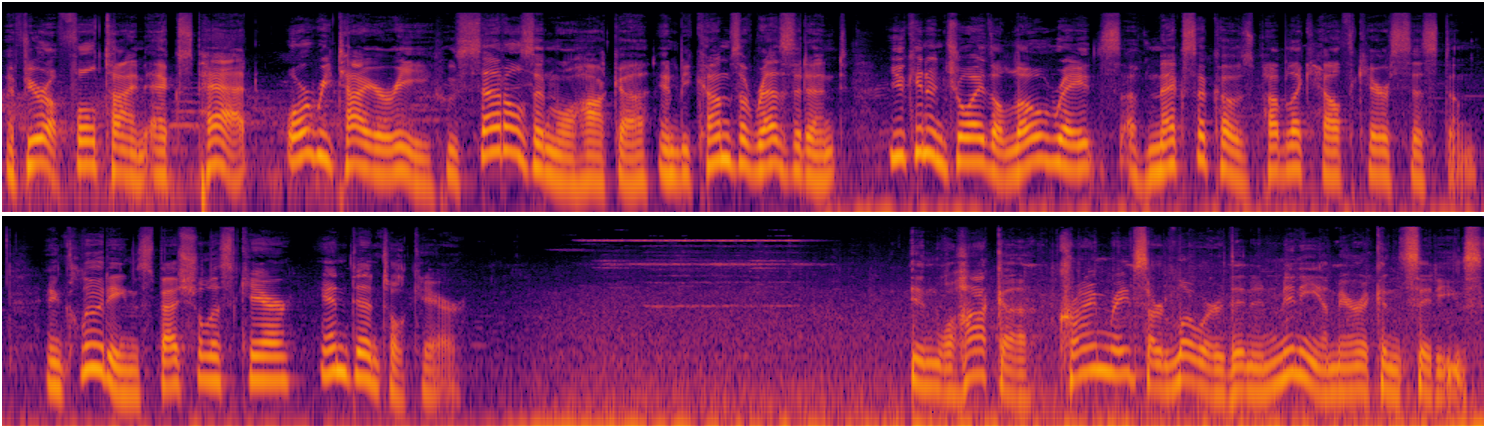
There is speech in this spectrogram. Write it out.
If you're a full time expat or retiree who settles in Oaxaca and becomes a resident, you can enjoy the low rates of Mexico's public health care system, including specialist care and dental care. In Oaxaca, crime rates are lower than in many American cities,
